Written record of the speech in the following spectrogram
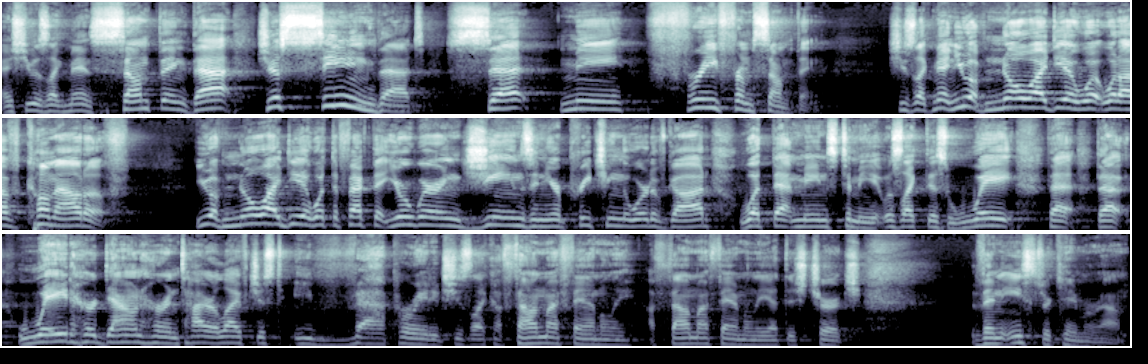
And she was like, Man, something that, just seeing that, set me free from something. She's like, Man, you have no idea what, what I've come out of. You have no idea what the fact that you're wearing jeans and you're preaching the word of God, what that means to me. It was like this weight that, that weighed her down her entire life just evaporated. She's like, I found my family. I found my family at this church. Then Easter came around.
